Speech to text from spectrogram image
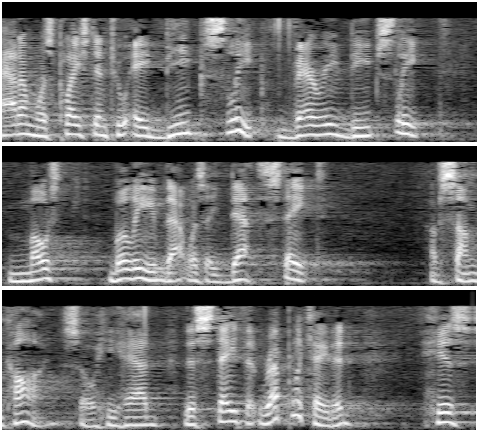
Adam was placed into a deep sleep, very deep sleep. Most believe that was a death state of some kind. So he had this state that replicated his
